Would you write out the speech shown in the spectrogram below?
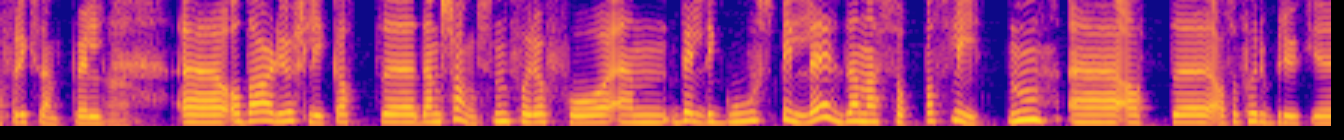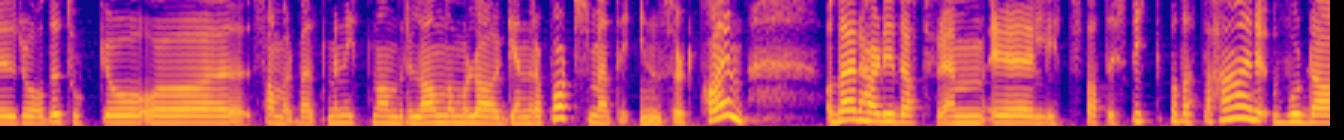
f.eks. Uh, og da er det jo slik at uh, den sjansen for å få en veldig god spiller, den er såpass liten uh, at altså Forbrukerrådet tok jo og samarbeidet med 19 andre land om å lage en rapport som heter Insert Coin. Og der har de dratt frem litt statistikk på dette her, hvor da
